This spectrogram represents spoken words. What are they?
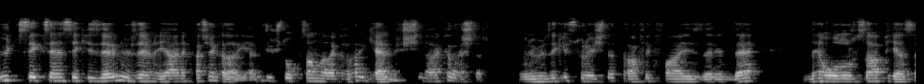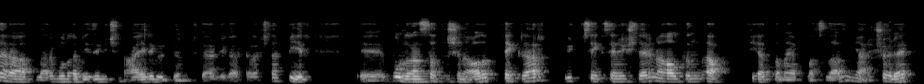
3.88'lerin üzerine yani kaça kadar gelmiş? 3.90'lara kadar gelmiş. Şimdi arkadaşlar önümüzdeki süreçte tahvil faizlerinde ne olursa piyasa rahatlar. Bu da bizim için ayrı bir dönüt verecek arkadaşlar. Bir, e, buradan satışını alıp tekrar 3.83'lerin altında fiyatlama yapması lazım. Yani şöyle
